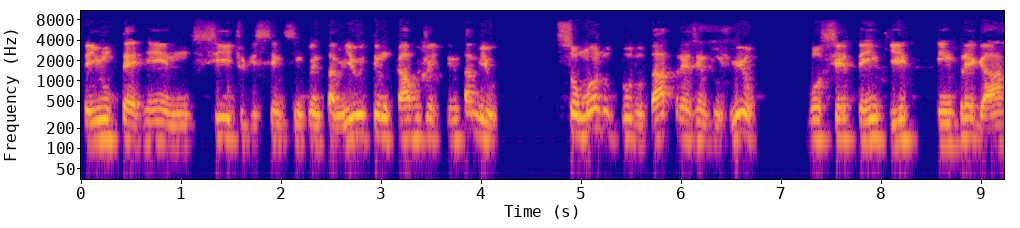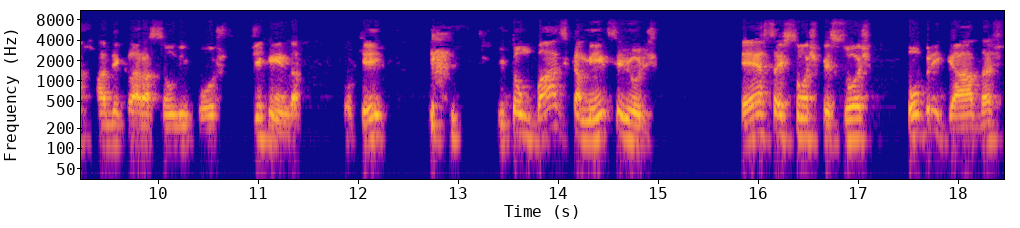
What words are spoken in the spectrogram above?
tem um terreno, um sítio de 150 mil e tem um carro de 80 mil. Somando tudo, dá 300 mil, você tem que entregar a declaração do imposto de renda, ok? Então, basicamente, senhores, essas são as pessoas obrigadas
